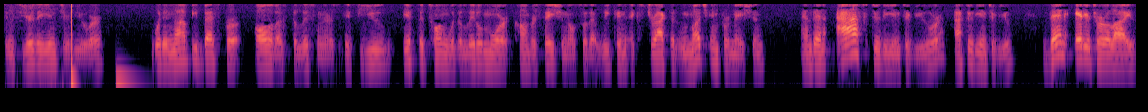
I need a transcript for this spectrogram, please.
Since you're the interviewer, would it not be best for all of us, the listeners, if you, if the tone was a little more conversational so that we can extract as much information and then after the interviewer, after the interview, then editorialize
